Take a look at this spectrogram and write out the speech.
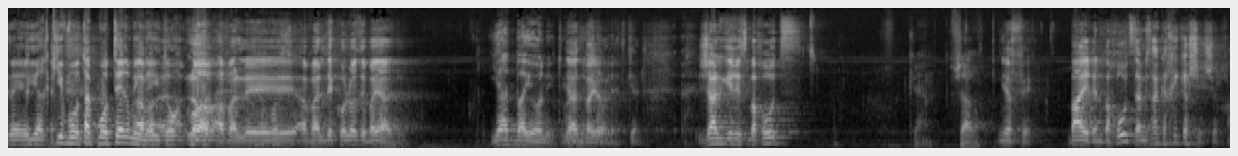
זה ירכיבו אותה כמו טרמינטור. לא, אבל, אה, אבל דקולו זה ביד, יד ביונית. יד ביונת, כן. ז'לגיריס בחוץ, כן, אפשר. יפה. ביירן בחוץ, זה המשחק הכי קשה שלך.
